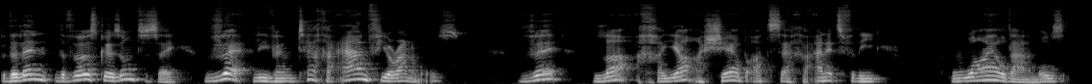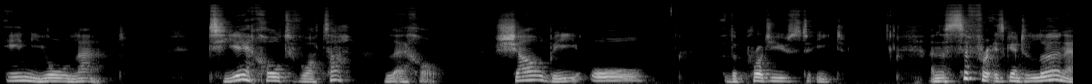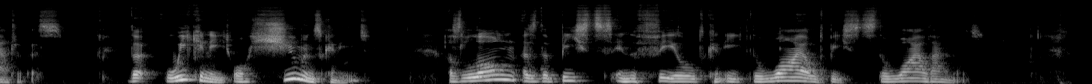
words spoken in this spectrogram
But then the verse goes on to say, techa, and for your animals, la chaya asher and it's for the wild animals in your land. lechol, shall be all the produce to eat. And the Sifra is going to learn out of this that we can eat or humans can eat as long as the beasts in the field can eat, the wild beasts, the wild animals.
